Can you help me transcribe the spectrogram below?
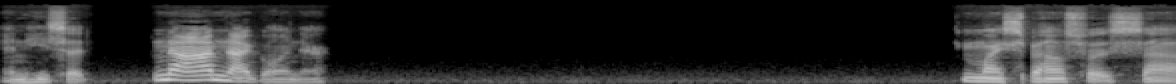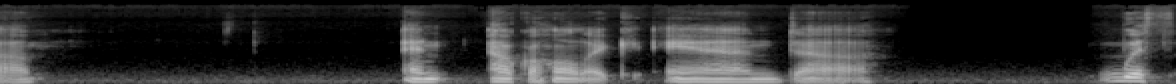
And he said, No, I'm not going there. My spouse was uh, an alcoholic and uh, with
